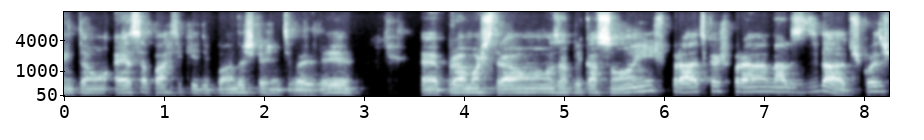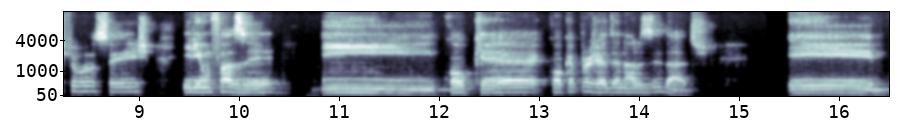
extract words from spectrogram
Então, essa parte aqui de pandas que a gente vai ver é para mostrar umas aplicações práticas para análise de dados, coisas que vocês iriam fazer em qualquer, qualquer projeto de análise de dados. E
